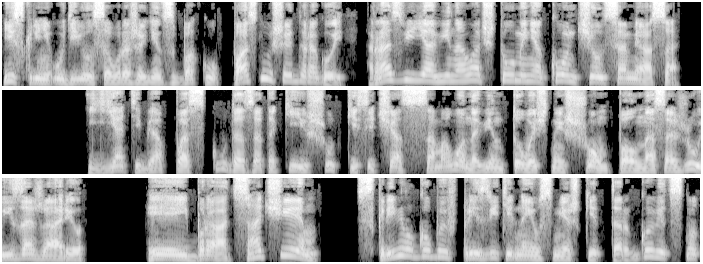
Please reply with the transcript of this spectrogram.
Искренне удивился уроженец Баку. «Послушай, дорогой, разве я виноват, что у меня кончился мясо?» «Я тебя, паскуда, за такие шутки сейчас самого на винтовочный шомпол насажу и зажарю!» «Эй, брат, зачем?» Скривил губы в презрительной усмешке торговец, но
